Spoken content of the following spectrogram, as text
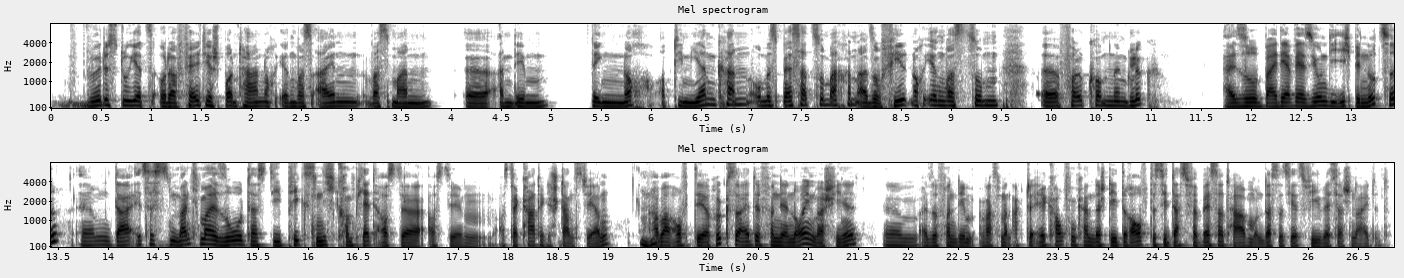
würdest du jetzt oder fällt dir spontan noch irgendwas ein, was man an dem Ding noch optimieren kann, um es besser zu machen? Also fehlt noch irgendwas zum äh, vollkommenen Glück? Also bei der Version, die ich benutze, ähm, da ist es manchmal so, dass die Picks nicht komplett aus der, aus dem, aus der Karte gestanzt werden. Mhm. Aber auf der Rückseite von der neuen Maschine, ähm, also von dem, was man aktuell kaufen kann, da steht drauf, dass sie das verbessert haben und dass es jetzt viel besser schneidet.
